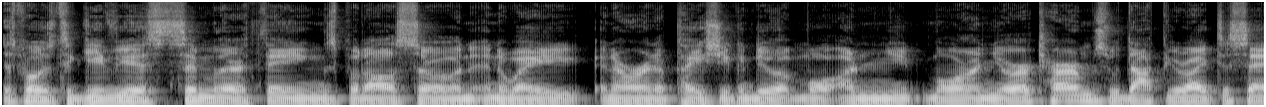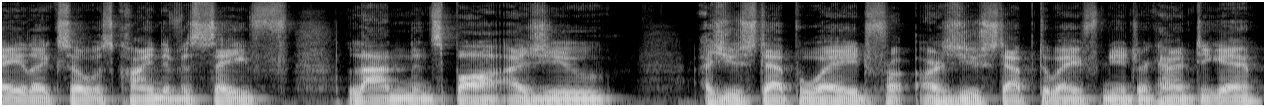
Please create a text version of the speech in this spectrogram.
I suppose to give you similar things, but also in, in a way, in or in a place you can do it more on more on your terms. Would that be right to say? Like, so it was kind of a safe landing spot as you as you step away from, or as you stepped away from the intercounty game?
